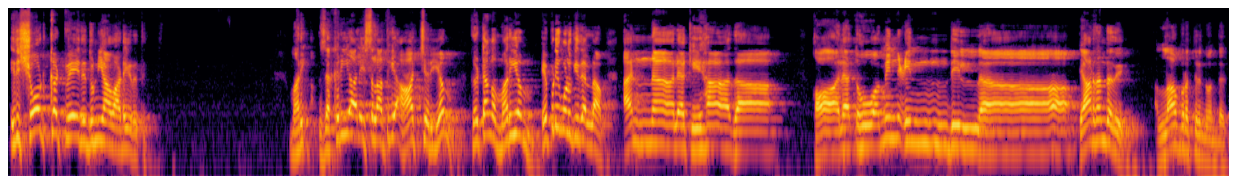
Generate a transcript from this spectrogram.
இது ஷார்ட்கட் வே இது துனியாவை அடைகிறது மரி ஜக்கரியா அலை இஸ்லாத்துக்கே ஆச்சரியம். கேட்டாங்க மரியம் எப்படி உங்களுக்கு இதெல்லாம்? அன்னால கிஹாதா காலத் ஹுவ மின் இந்தில்லா. யார் தந்தது? அல்லாஹ்புரத்திலிருந்து வந்தது.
